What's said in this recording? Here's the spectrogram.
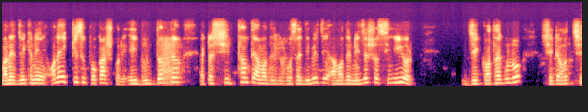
মানে যেখানে অনেক কিছু প্রকাশ করে। এই দুর্দান্ত একটা সিদ্ধান্তে আমাদেরকে পৌঁছায় দিবে যে আমাদের নিজস্ব সিইওর যে কথাগুলো সেটা হচ্ছে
